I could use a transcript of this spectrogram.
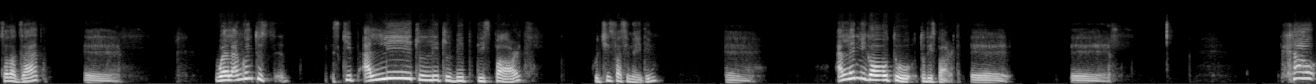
so that's that. Uh, well, I'm going to skip a little, little bit this part, which is fascinating. Uh, and let me go to, to this part. Uh, uh, how,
